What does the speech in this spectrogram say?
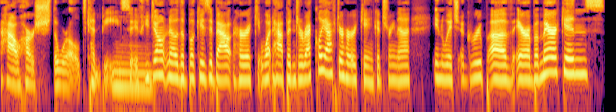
how harsh the world can be. So if you Mm. don't know, the book is about hurricane what happened directly after Hurricane Katrina in which a group of Arab Americans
